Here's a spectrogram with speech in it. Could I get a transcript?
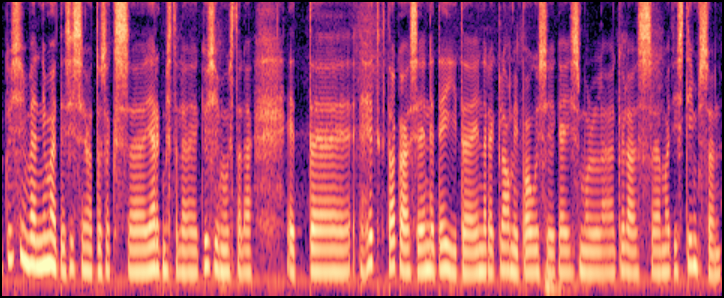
ma küsin veel niimoodi sissejuhatuseks äh, järgmistele küsimustele, et äh, hetk tagasi enne teid, enne reklaamipausi käis mul külas Madis Timson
